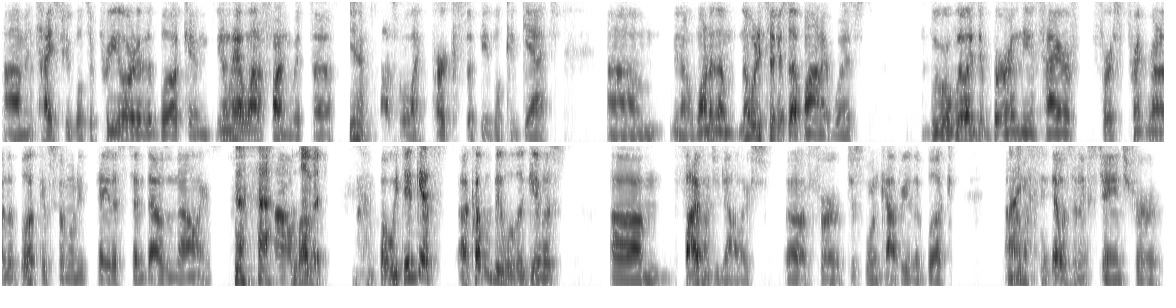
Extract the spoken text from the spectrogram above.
um, entice people to pre-order the book, and you know we had a lot of fun with the yeah possible like perks that people could get. Um, you know, one of them nobody took us up on it was we were willing to burn the entire first print run of the book if somebody paid us ten thousand dollars. Um, Love it. But we did get a couple people to give us um, five hundred dollars uh, for just one copy of the book. Um, nice. I think that was an exchange for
